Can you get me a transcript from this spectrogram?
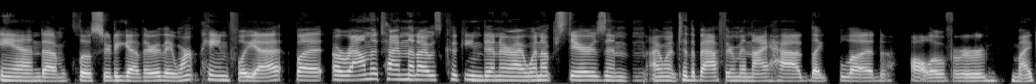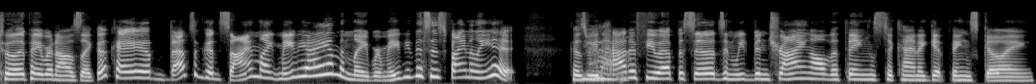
and um, closer together. They weren't painful yet, but around the time that I was cooking dinner, I went upstairs and I went to the bathroom and I had like blood all over my toilet paper. And I was like, okay, that's a good sign. Like maybe I am in labor. Maybe this is finally it. Because we'd had a few episodes and we'd been trying all the things to kind of get things going.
